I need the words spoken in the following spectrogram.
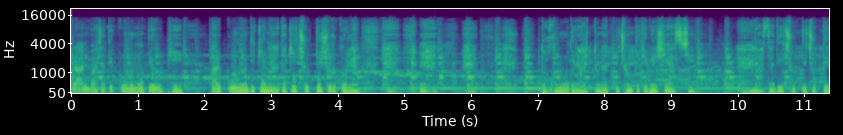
প্রাণ বাঁচাতে কোনো মতে উঠে আর কোনো দিকে না তাকিয়ে ছুটতে শুরু করলাম। তখন ওদের আর্তনাদ পিছন থেকে ভেসে আসছে। রাস্তা দিয়ে ছুটতে ছুটতে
